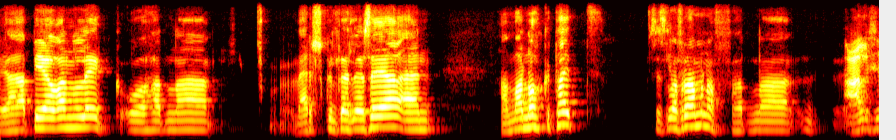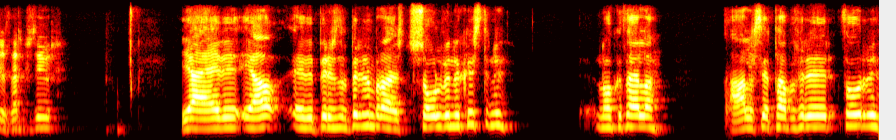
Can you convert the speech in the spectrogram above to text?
Já, bíða vannleik og hann verðskuld ætla ég að segja en hann var nokkuð tætt sérstaklega framan af hann Alex er sterkust yfir. já, ef við, já, ef við byrjum svona byrjum bara sólvinnu Kristinu nokkuð þægla Alex er að tapa fyrir Þóru.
